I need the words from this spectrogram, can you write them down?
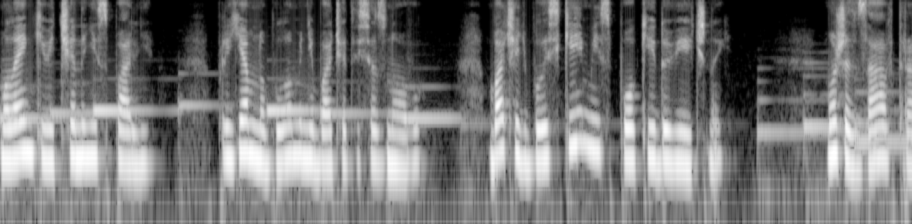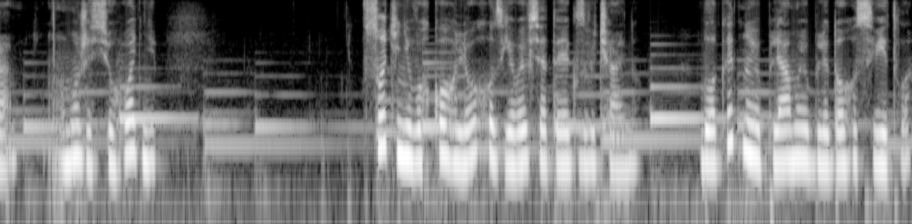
маленькі відчинені спальні. Приємно було мені бачитися знову. Бачить близький мій спокій довічний. Може, завтра, а може, сьогодні. В сутіні вогкого льоху з'явився ти, як звичайно, блакитною плямою блідого світла,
